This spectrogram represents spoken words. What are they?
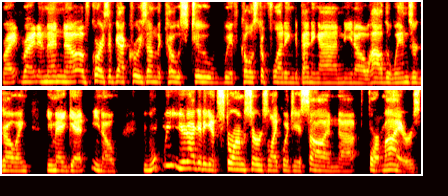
Right, right. And then, uh, of course, I've got crews on the coast too with coastal flooding, depending on, you know, how the winds are going. You may get, you know, you're not going to get storm surge like what you saw in uh, Fort Myers,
